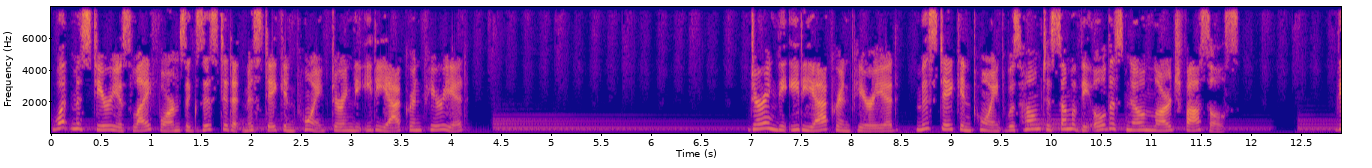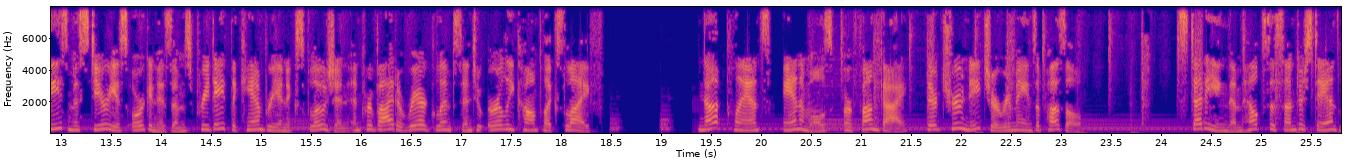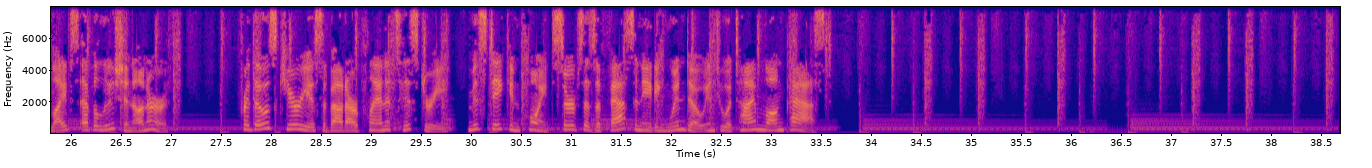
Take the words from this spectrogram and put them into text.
What mysterious life forms existed at Mistaken Point during the Ediacaran period? During the Ediacaran period, Mistaken Point was home to some of the oldest known large fossils. These mysterious organisms predate the Cambrian explosion and provide a rare glimpse into early complex life. Not plants, animals, or fungi, their true nature remains a puzzle. Studying them helps us understand life's evolution on Earth. For those curious about our planet's history, Mistaken Point serves as a fascinating window into a time long past.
